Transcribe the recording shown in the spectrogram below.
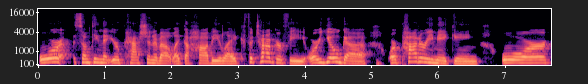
or something that you're passionate about, like a hobby like photography or yoga or pottery making or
